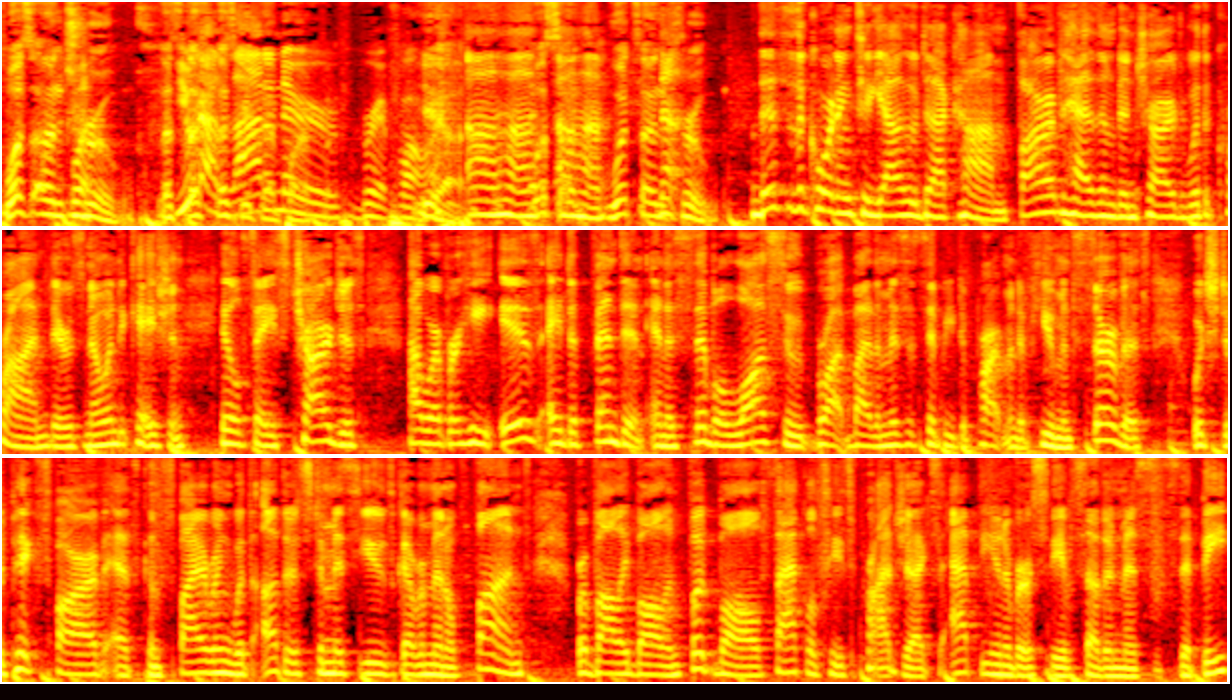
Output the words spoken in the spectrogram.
What's untrue? Let's, You let's, got a let's get lot that of part. nerve, Brett Favre. Yeah. Uh-huh, What's un- uh-huh. what's Now- untrue? This is according to Yahoo.com. Favre hasn't been charged with a crime. There's no indication he'll face charges. However, he is a defendant in a civil lawsuit brought by the Mississippi Department of Human Service, which depicts Favre as conspiring with others to misuse governmental funds for volleyball and football faculty's projects at the University of Southern Mississippi.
